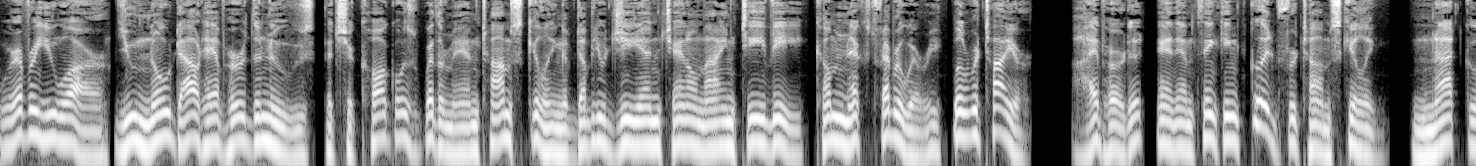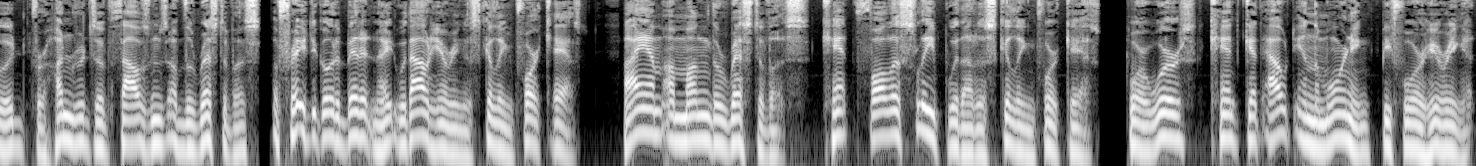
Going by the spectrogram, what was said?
Wherever you are, you no doubt have heard the news that Chicago's weatherman Tom Skilling of WGN Channel 9 TV come next February will retire. I've heard it and am thinking good for Tom Skilling. Not good for hundreds of thousands of the rest of us afraid to go to bed at night without hearing a Skilling forecast. I am among the rest of us. Can't fall asleep without a Skilling forecast. Or worse, can't get out in the morning before hearing it.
